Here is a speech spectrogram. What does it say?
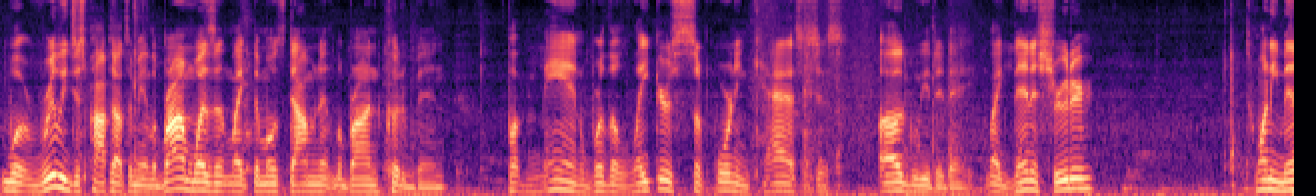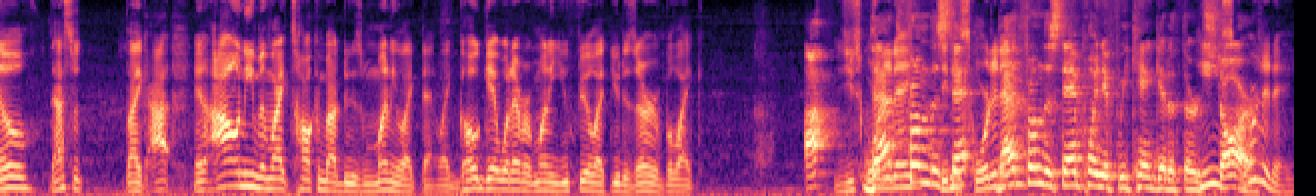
what really just popped out to me, LeBron wasn't like the most dominant LeBron could have been, but man, were the Lakers supporting cast just ugly today? Like Dennis Schroeder. 20 mil that's what like i and i don't even like talking about dudes money like that like go get whatever money you feel like you deserve but like I, Did you score that's today? from the Did he sta- score today? that's from the standpoint if we can't get a third he star scored today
